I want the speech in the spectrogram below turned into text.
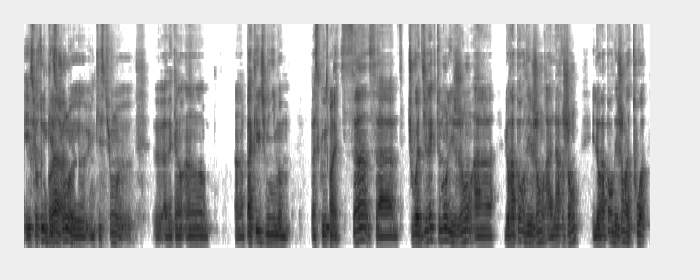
Et, surtout une question, euh, une question euh, euh, avec un, un, un, package minimum, parce que ça, ça, tu vois directement les gens à le rapport des gens à l'argent et le rapport des gens à toi.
